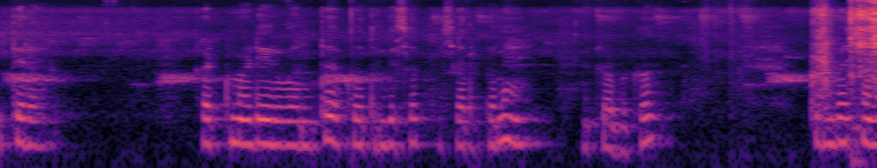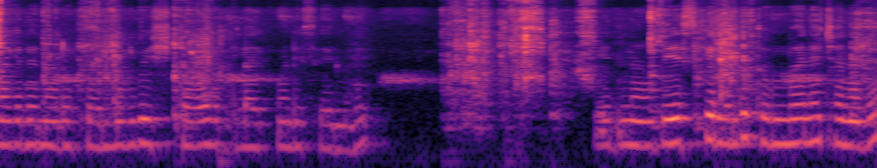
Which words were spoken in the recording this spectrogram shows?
ಈ ಥರ ಕಟ್ ಮಾಡಿರುವಂಥ ಕೊತ್ತಂಬರಿ ಸೊಪ್ಪು ಸ್ವಲ್ಪನೇ ಹಾಕೋಬೇಕು ತುಂಬ ಚೆನ್ನಾಗಿದೆ ನೋಡಿ ಫ್ರೆಂಡ್ ನಿಮಗೂ ಇಷ್ಟವಾದ್ರೆ ಲೈಕ್ ಮಾಡಿ ಶೇರ್ ಮಾಡಿ. ಇದನ್ನ ಬೇಸಿಗೆಯಲ್ಲಂತೂ ತುಂಬಾ ಚೆನ್ನಾಗಿ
